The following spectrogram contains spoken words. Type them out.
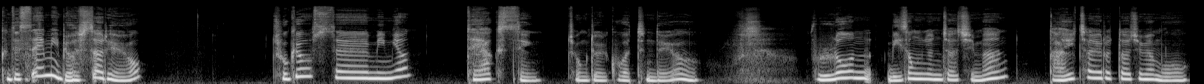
근데 쌤이 몇 살이에요? 조교쌤이면 대학생 정도일 것 같은데요. 물론 미성년자지만 나이 차이로 따지면 뭐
